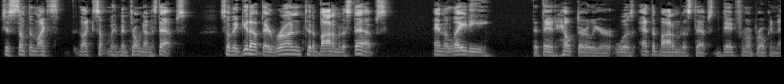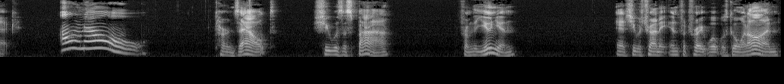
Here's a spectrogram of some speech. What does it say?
just something like like something had been thrown down the steps. So they get up, they run to the bottom of the steps, and the lady that they had helped earlier was at the bottom of the steps, dead from a broken neck. Oh, no. Turns out she was a spy from the Union and she was trying to infiltrate what was going on.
